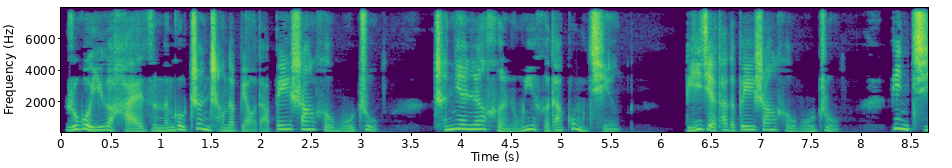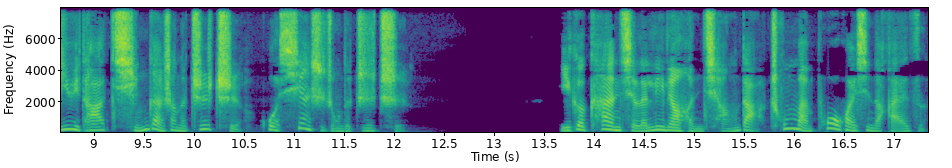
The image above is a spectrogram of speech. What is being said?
如果一个孩子能够正常的表达悲伤和无助，成年人很容易和他共情，理解他的悲伤和无助，并给予他情感上的支持或现实中的支持。一个看起来力量很强大、充满破坏性的孩子，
